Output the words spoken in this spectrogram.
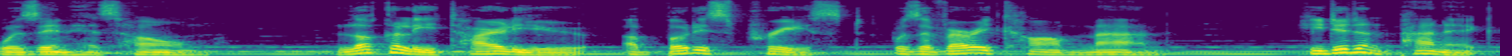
was in his home. Luckily Tairyu, a Buddhist priest, was a very calm man. He didn't panic,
